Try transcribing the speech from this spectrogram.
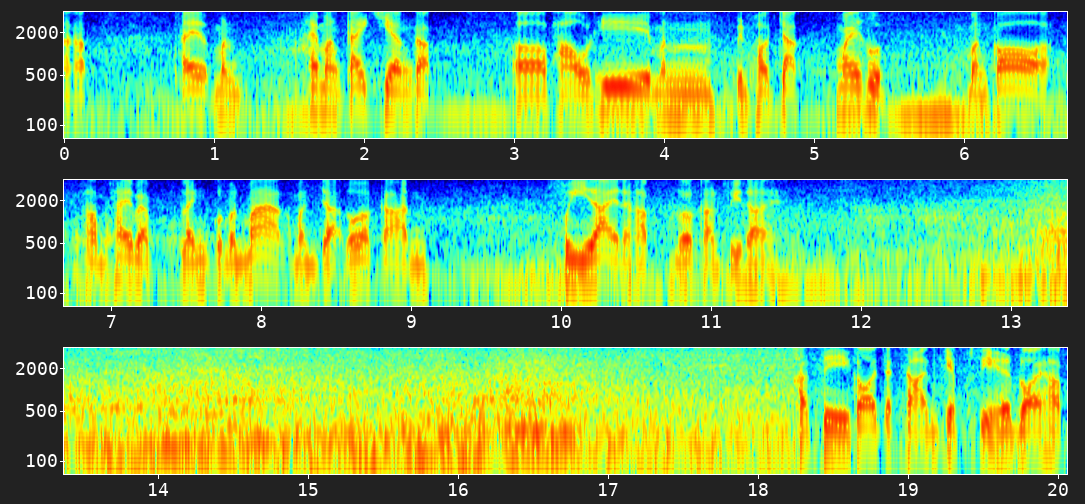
นะครับ ให้มันให้มันใกล้เคียงกับเพลาที่มันเป็นเพลาจักไม่สุด มันก็ทำให้แบบแรงกดมันมาก มันจะลดอาการฟรีได้นะครับลดอาการฟรีได้คัสซีก็จัดการเก็บสีให้เรียบร้อยครับ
